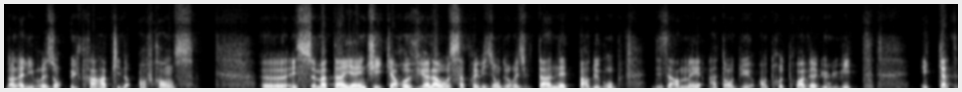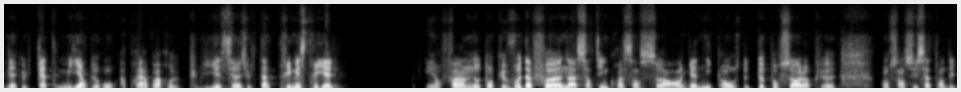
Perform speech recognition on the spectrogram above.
dans la livraison ultra rapide en France. Euh, et ce matin, il y a Engie qui a revu à la hausse sa prévision de résultats nets par du groupe, désormais attendu entre 3,8 et 4,4 milliards d'euros après avoir publié ses résultats trimestriels. Et enfin, notons que Vodafone a sorti une croissance organique en hausse de 2%, alors que le consensus attendait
